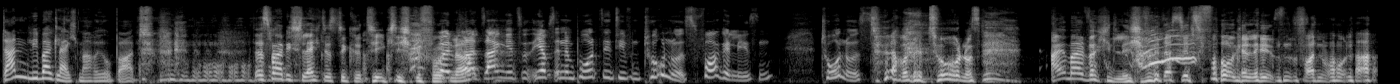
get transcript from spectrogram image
Dann lieber gleich Mario Barth. Das war die schlechteste Kritik, die ich Ich gefunden wollte habe. gerade sagen, jetzt, ich habe es in einem positiven Turnus vorgelesen. Tonus. Aber der Turnus. Einmal wöchentlich wird das jetzt vorgelesen von Mona.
